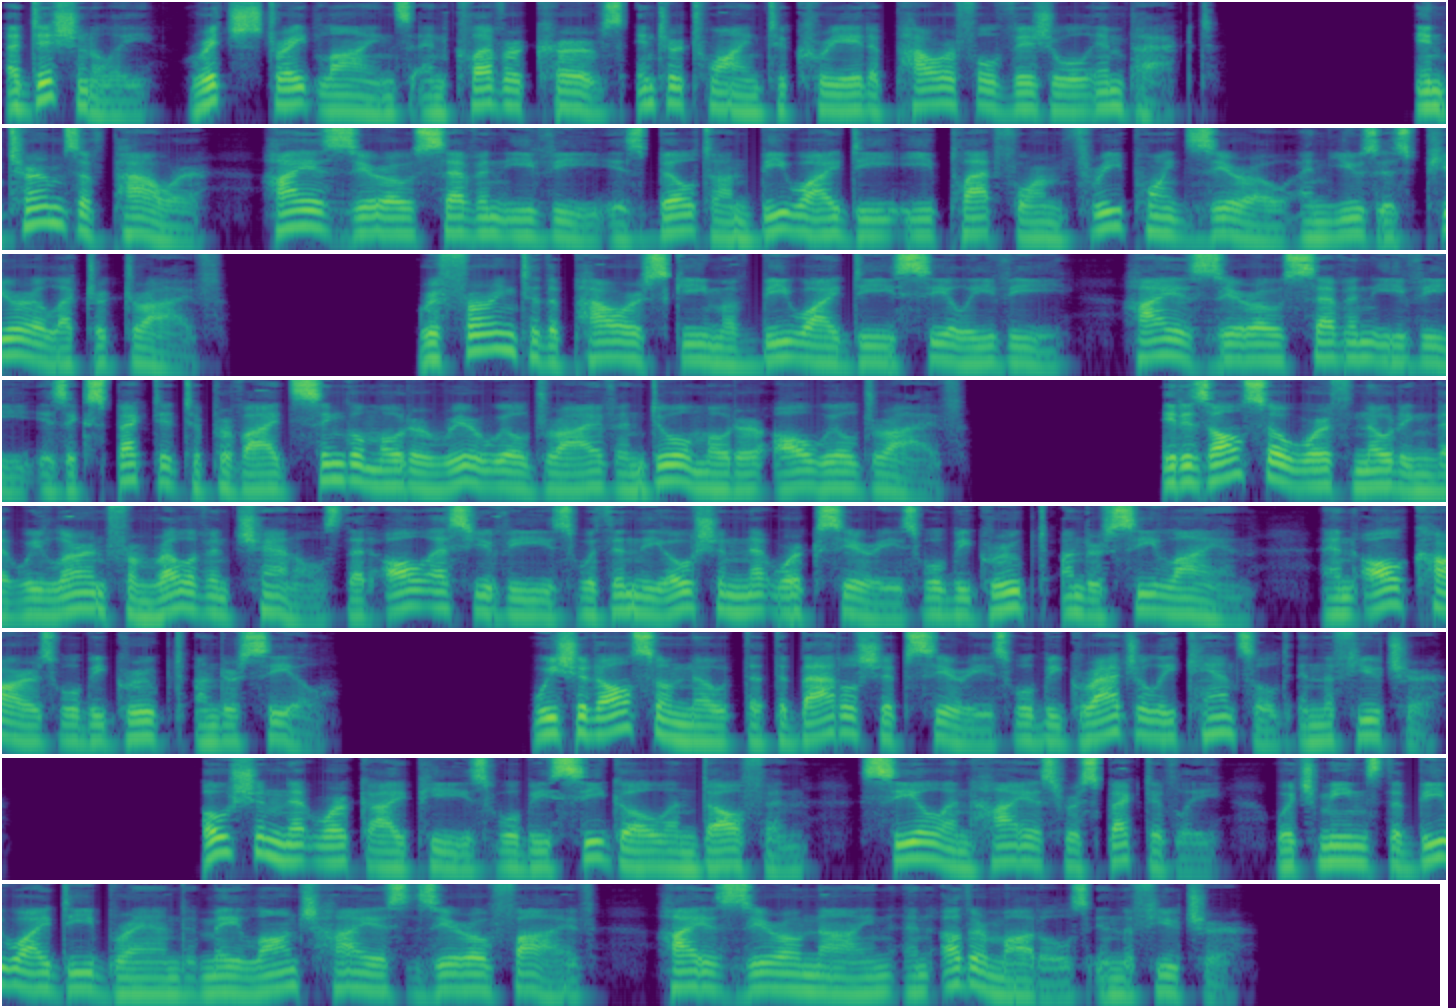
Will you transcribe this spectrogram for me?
Additionally, rich straight lines and clever curves intertwine to create a powerful visual impact. In terms of power, Hiace 07 EV is built on BYD E Platform 3.0 and uses pure electric drive. Referring to the power scheme of BYD Seal EV, Hiace 07 EV is expected to provide single-motor rear-wheel drive and dual-motor all-wheel drive. It is also worth noting that we learned from relevant channels that all SUVs within the Ocean Network series will be grouped under Sea Lion, and all cars will be grouped under Seal. We should also note that the Battleship series will be gradually cancelled in the future. Ocean Network IPs will be Seagull and Dolphin, Seal and Hiace respectively, which means the BYD brand may launch Hiace 05, Hiace 09 and other models in the future.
